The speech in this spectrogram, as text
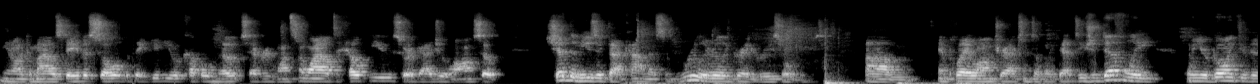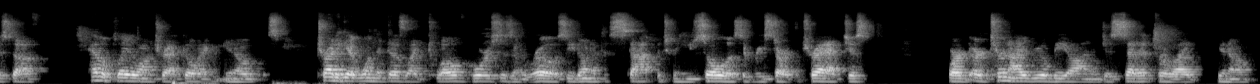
you know, like a Miles Davis solo, but they give you a couple notes every once in a while to help you sort of guide you along. So shedthemusic.com has some really really great resources um, and play along tracks and stuff like that. So you should definitely when you're going through this stuff have a play along track going. You know, try to get one that does like 12 choruses in a row so you don't have to stop between each solos and restart the track. Just or, or turn iRealB on and just set it for like, you know,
